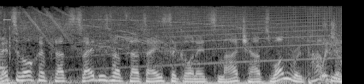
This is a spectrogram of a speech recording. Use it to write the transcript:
Letzte Woche Platz 2, diesmal Platz 1 der Krone Smart Charts One Republic.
